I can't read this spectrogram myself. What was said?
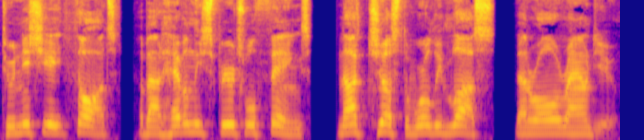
to initiate thoughts about heavenly spiritual things, not just the worldly lusts that are all around you.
